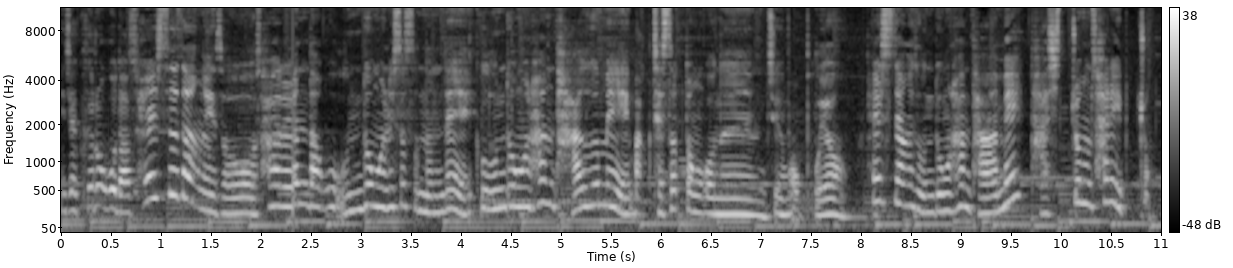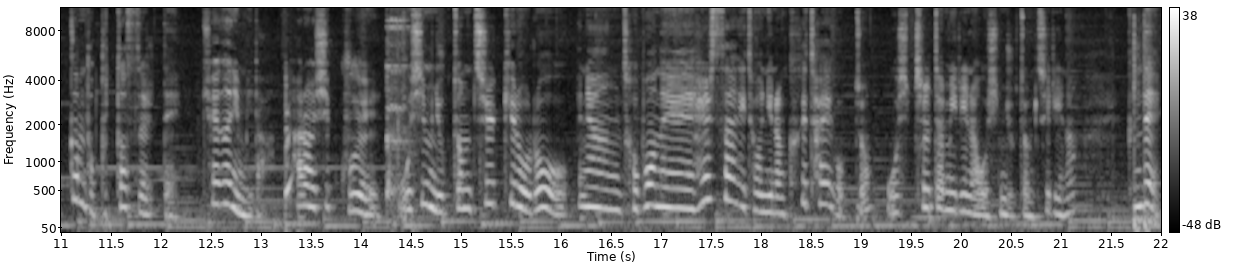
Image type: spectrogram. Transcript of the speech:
이제 그러고 나서 헬스장에서 살을 뺀다고 운동을 했었었는데 그 운동을 한 다음에 막 쟀었던 거는 지금 없고요. 헬스장에서 운동을 한 다음에 다시 좀 살이 조금 더 붙었을 때 최근입니다. 8월 19일 56.7kg로 그냥 저번에 헬스하기 전이랑 크게 차이가 없죠? 57.1이나 56.7이나 근데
